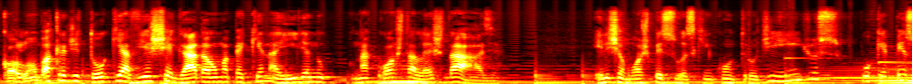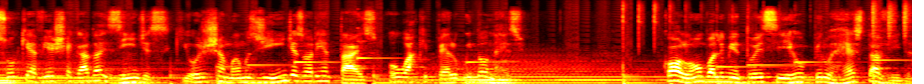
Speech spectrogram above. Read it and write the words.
Colombo acreditou que havia chegado a uma pequena ilha no, na costa leste da Ásia. Ele chamou as pessoas que encontrou de índios porque pensou que havia chegado às Índias, que hoje chamamos de Índias Orientais ou arquipélago indonésio. Colombo alimentou esse erro pelo resto da vida.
